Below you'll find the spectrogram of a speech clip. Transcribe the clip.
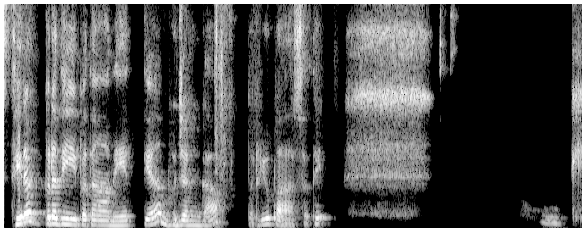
स्थिरप्रदीपतामेत्य भुजंगा पर्युपासते। ओके।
